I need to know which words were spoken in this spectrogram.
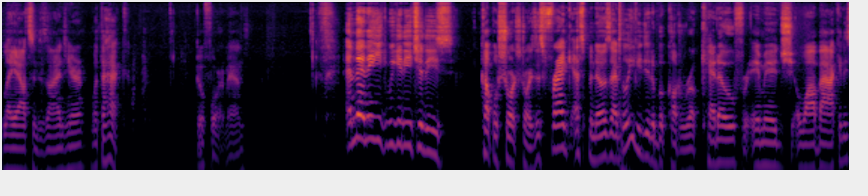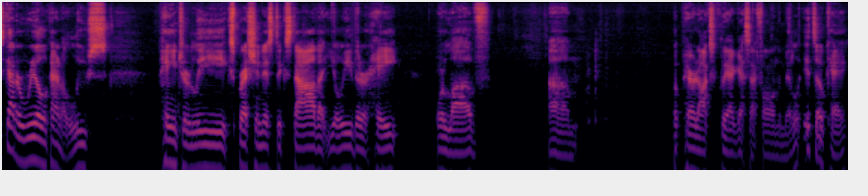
layouts and designs here. What the heck? Go for it, man. And then we get each of these couple short stories. This Frank Espinosa, I believe he did a book called Rocketo for Image a while back, and he's got a real kind of loose painterly, expressionistic style that you'll either hate or love. Um, but paradoxically, I guess I fall in the middle. It's okay.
